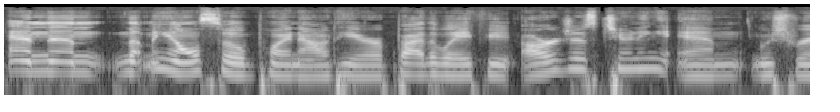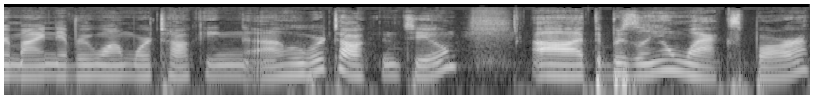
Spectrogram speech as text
And then let me also point out here, by the way, if you are just tuning in, we should remind everyone we're talking, uh, who we're talking to, uh, at the Brazilian Wax Bar.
